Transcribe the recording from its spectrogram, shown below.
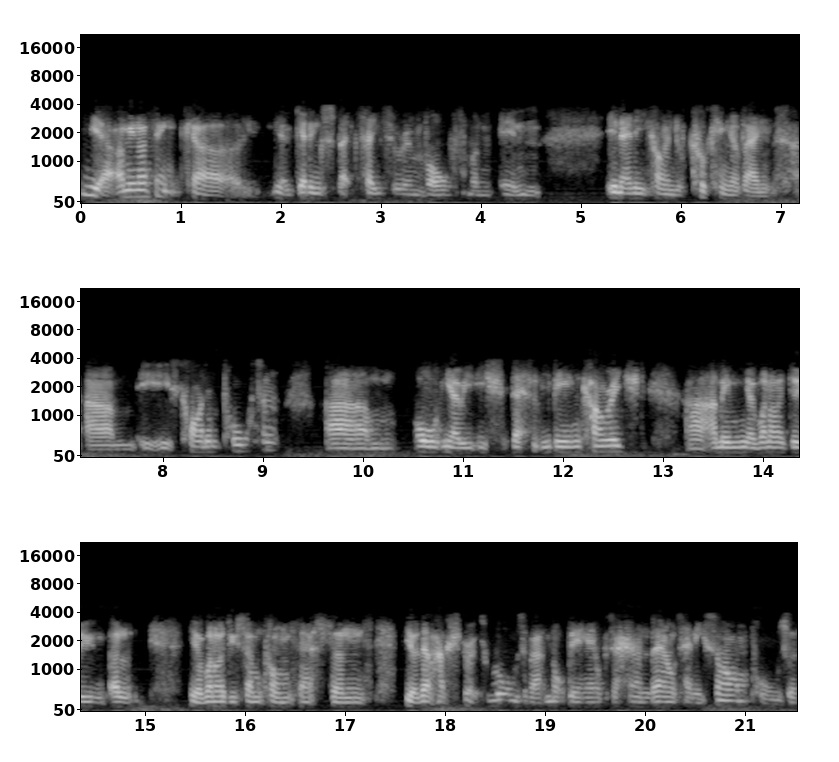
Yeah, I mean, I think uh, you know, getting spectator involvement in in any kind of cooking event um, is quite important. Um, or you know, it should definitely be encouraged. Uh, I mean, you know, when I do, uh, you know, when I do some contests, and you know, they'll have strict rules about not being able to hand out any samples, and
